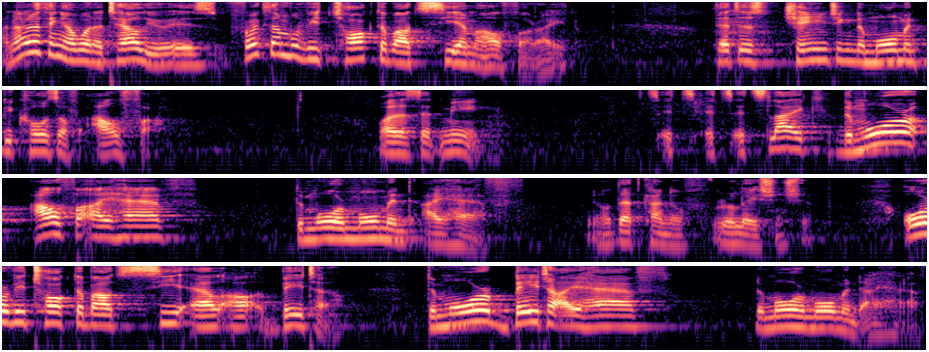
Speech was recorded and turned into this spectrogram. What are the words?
another thing I want to tell you is, for example, we talked about CM alpha, right? That is changing the moment because of alpha. What does that mean? It's, it's, it's, it's like the more alpha I have, the more moment I have. You know, that kind of relationship. Or we talked about CL uh, beta. The more beta I have, the more moment I have,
